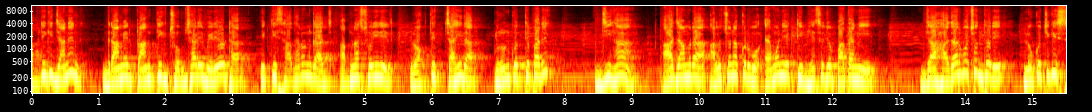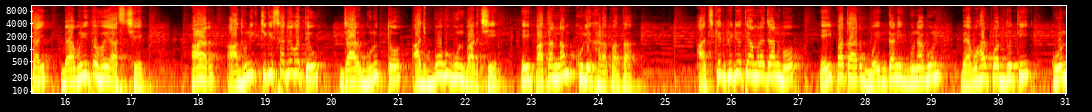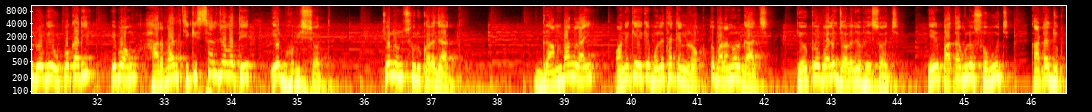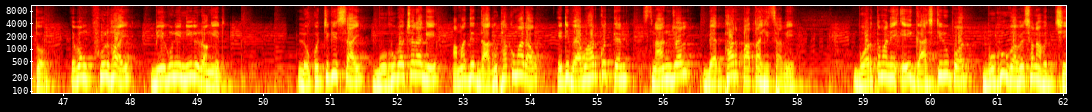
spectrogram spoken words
আপনি কি জানেন গ্রামের প্রান্তিক ঝোপঝাড়ে বেড়ে ওঠা একটি সাধারণ গাছ আপনার শরীরের রক্তের চাহিদা পূরণ করতে পারে? জি হ্যাঁ আজ আমরা আলোচনা করব এমনই একটি ভেষজ পাতা নিয়ে, যা হাজার বছর ধরে লোকচিকিৎসায় ব্যবহৃত হয়ে আসছে। আর আধুনিক চিকিৎসা জগতেও যার গুরুত্ব আজ বহু গুণ বাড়ছে। এই পাতার নাম কুলেখাড়া পাতা। আজকের ভিডিওতে আমরা জানব এই পাতার বৈজ্ঞানিক গুণাগুণ, ব্যবহার পদ্ধতি, কোন রোগে উপকারী এবং হার্বাল চিকিৎসার জগতে এর ভবিষ্যৎ। চলুন শুরু করা যাক। গ্রাম বাংলায় অনেকে একে বলে থাকেন রক্ত বাড়ানোর গাছ। কেউ কেউ বলে জলজ ভেষজ। এর পাতাগুলো সবুজ, কাঁটাযুক্ত এবং ফুল হয় বেগুনি নীল রঙের। লোকচিকিৎসায় বহু বছর আগে আমাদের দাদু ঠাকুমারাও এটি ব্যবহার করতেন স্নান জল ব্যথার পাতা হিসাবে। বর্তমানে এই গাছটির উপর বহু গবেষণা হচ্ছে।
